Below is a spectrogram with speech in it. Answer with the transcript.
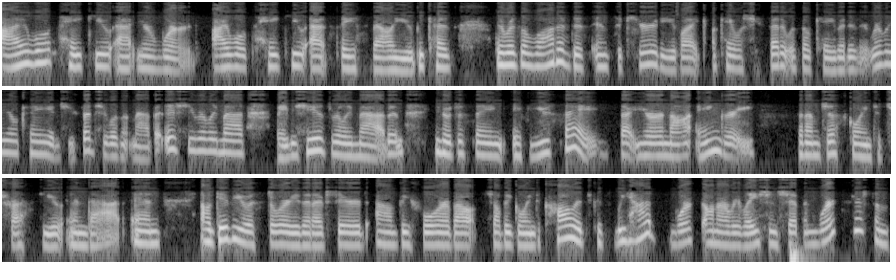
I will take you at your word. I will take you at face value because there was a lot of this insecurity like, okay, well, she said it was okay, but is it really okay? And she said she wasn't mad, but is she really mad? Maybe she is really mad. And, you know, just saying, if you say that you're not angry, then I'm just going to trust you in that. And I'll give you a story that I've shared um, before about Shelby going to college because we had worked on our relationship and worked through some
